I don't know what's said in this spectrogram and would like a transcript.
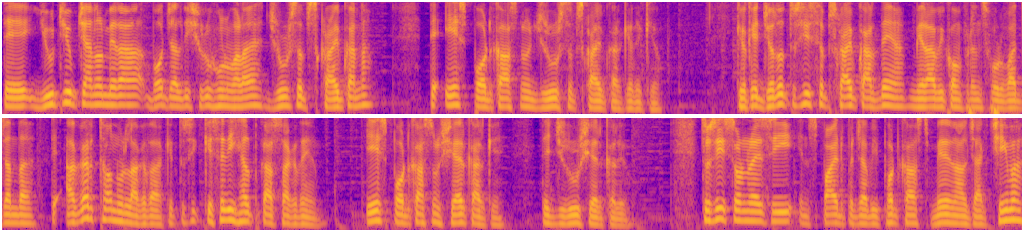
ਤੇ YouTube ਚੈਨਲ ਮੇਰਾ ਬਹੁਤ ਜਲਦੀ ਸ਼ੁਰੂ ਹੋਣ ਵਾਲਾ ਹੈ। ਜਰੂਰ ਸਬਸਕ੍ਰਾਈਬ ਕਰਨਾ। ਤੇ ਇਸ ਪੋਡਕਾਸਟ ਨੂੰ ਜਰੂਰ ਸਬਸਕ੍ਰਾਈਬ ਕਰਕੇ ਦੇਖਿਓ। ਕਿਉਂਕਿ ਜਦੋਂ ਤੁਸੀਂ ਸਬਸਕ੍ਰਾਈਬ ਕਰਦੇ ਆ, ਮੇਰਾ ਵੀ ਕੌਨਫੀਡੈਂਸ ਹੋਰ ਵੱਧ ਜਾਂਦਾ ਤੇ ਅਗਰ ਤੁਹਾਨੂੰ ਲੱਗਦਾ ਕਿ ਤੁਸੀਂ ਕਿਸੇ ਦੀ ਹੈਲਪ ਕਰ ਸਕਦੇ ਆ, ਇਸ ਪੋਡਕਾਸਟ ਨੂੰ ਸ਼ੇਅਰ ਕਰਕੇ ਤੇ ਜਰੂਰ ਸ਼ੇਅਰ ਕਰਿਓ। ਤੁਸੀਂ ਸੁਣ ਰਹੇ ਸੀ ਇਨਸਪਾਇਰਡ ਪੰਜਾਬੀ ਪੋਡਕਾਸਟ ਮੇਰੇ ਨਾਲ Jack Cheema.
